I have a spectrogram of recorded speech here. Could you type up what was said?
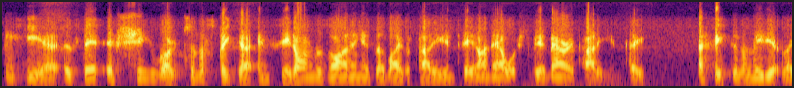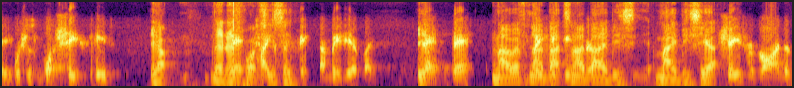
thing here is that if she wrote to the Speaker and said, I'm resigning as a Labor Party MP and I now wish to be a Maori Party MP, effective immediately, which is what she said. Yep, that is that what takes she said. effect immediately. Yep. That, that no if, no buts, no babies. Maybes, yeah. She's resigned, as,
